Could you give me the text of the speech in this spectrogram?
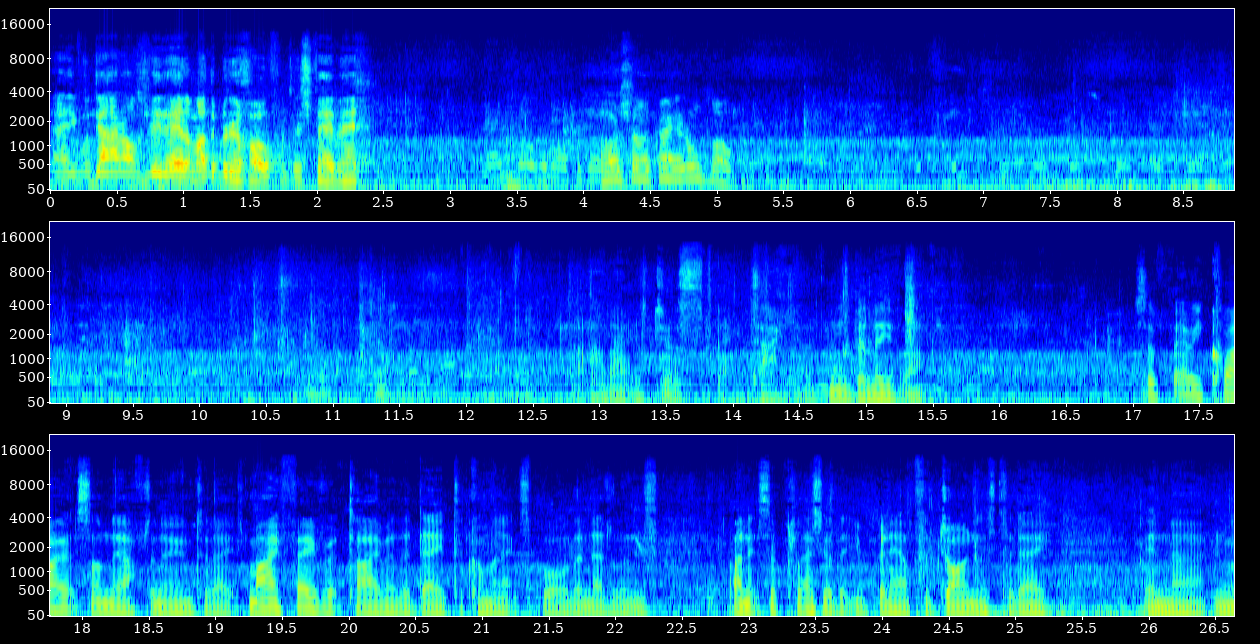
Ja, je moet daar anders weer helemaal de brug over, dat is ver weg. Oh, zo kan je rondlopen. Ah, that is just spectacular. Can you believe that? It's a very quiet Sunday afternoon today. It's my favourite time of the day to come and explore the Netherlands, and it's a pleasure that you've been able to join us today in uh, in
